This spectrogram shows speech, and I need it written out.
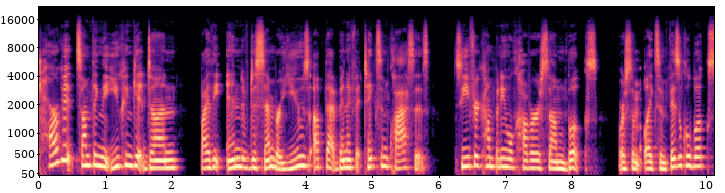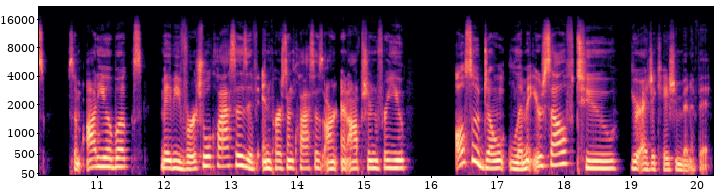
Target something that you can get done by the end of December. Use up that benefit, take some classes See if your company will cover some books or some like some physical books, some audio books, maybe virtual classes if in-person classes aren't an option for you. Also don't limit yourself to your education benefit.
